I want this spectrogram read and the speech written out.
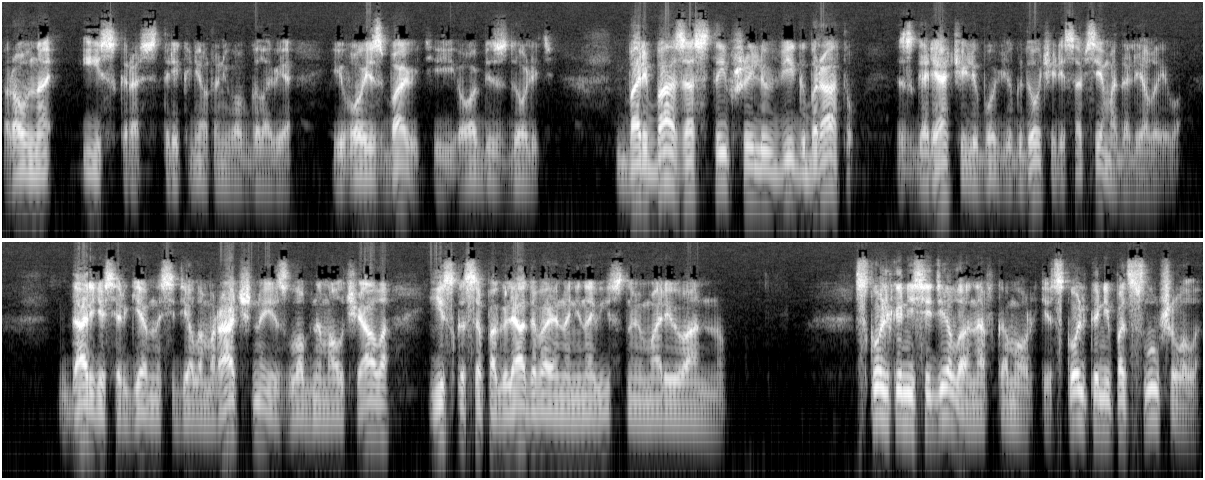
ровно искра стрекнет у него в голове. Его избавить и ее обездолить. Борьба застывшей любви к брату с горячей любовью к дочери совсем одолела его. Дарья Сергеевна сидела мрачно и злобно молчала, искоса поглядывая на ненавистную Марию Анну. Сколько ни сидела она в коморке, сколько ни подслушивала,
